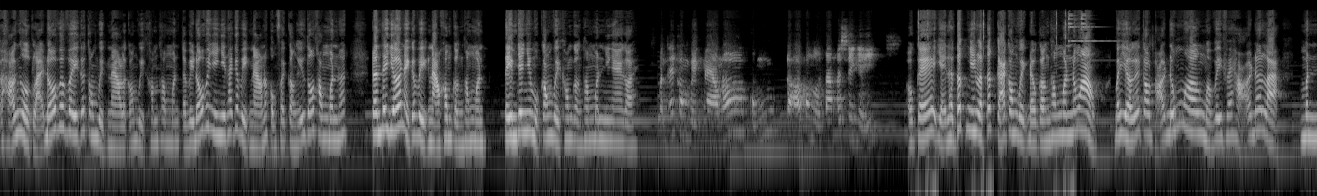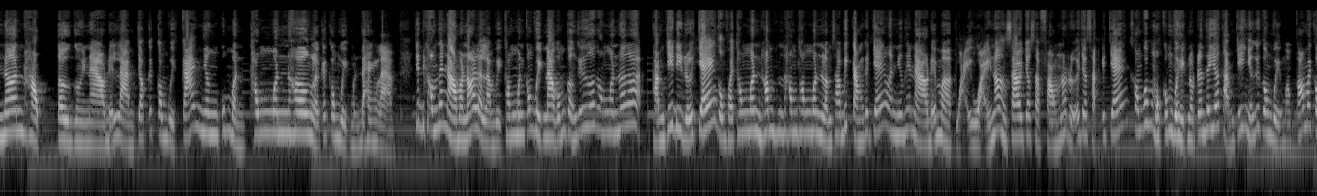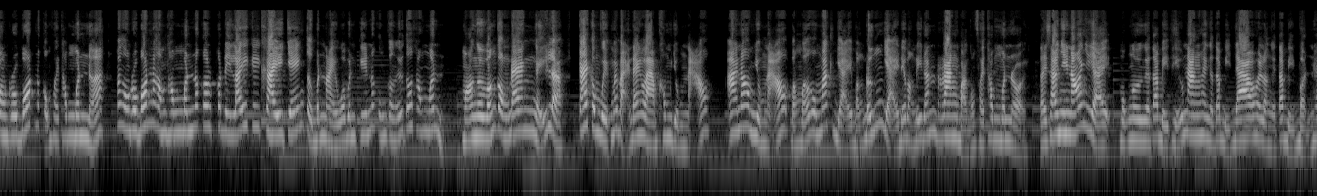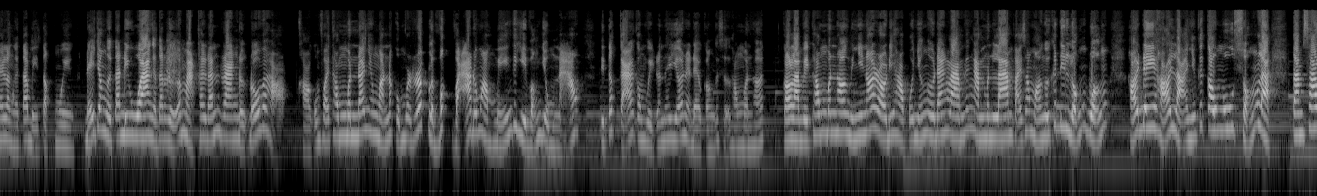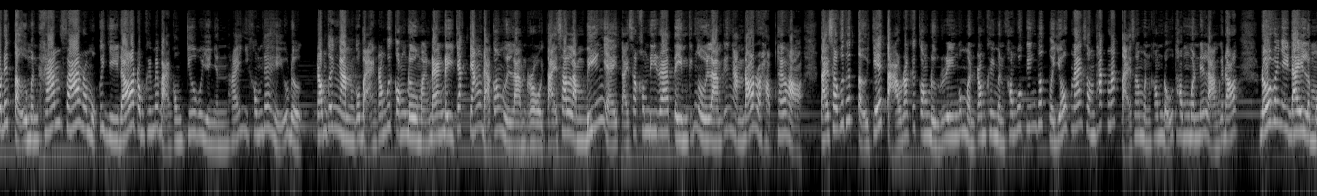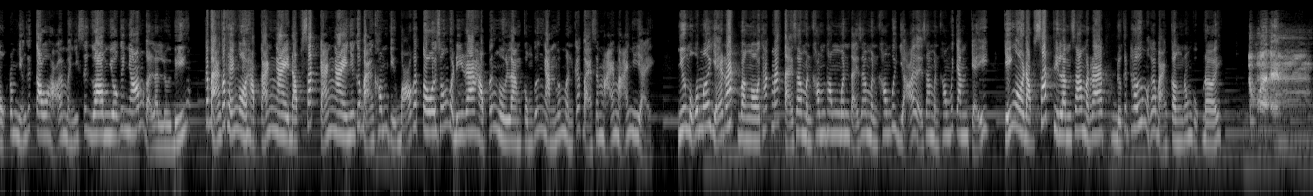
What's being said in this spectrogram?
Hỏi ngược lại đối với vi cái công việc nào là công việc không thông minh? Tại vì đối với nhi nhi thấy cái việc nào nó cũng phải cần yếu tố thông minh hết. Trên thế giới này cái việc nào không cần thông minh tìm cho như một công việc không cần thông minh như nghe coi. Mình thấy công việc nào nó cũng đỡ con người ta phải suy nghĩ. Ok vậy là tất nhiên là tất cả công việc đều cần thông minh đúng không? Bây giờ cái câu hỏi đúng hơn mà vi phải hỏi đó là mình nên học từ người nào để làm cho cái công việc cá nhân của mình thông minh hơn là cái công việc mình đang làm. Chứ không thể nào mà nói là làm việc thông minh, công việc nào cũng cần cái yếu tố thông minh hết á. Thậm chí đi rửa chén cũng phải thông minh, không không thông minh làm sao biết cầm cái chén lên như thế nào để mà quậy quậy nó làm sao cho xà phòng nó rửa cho sạch cái chén. Không có một công việc nào trên thế giới, thậm chí những cái công việc mà có mấy con robot nó cũng phải thông minh nữa. Mấy con robot nó không thông minh, nó có có đi lấy cái khay chén từ bên này qua bên kia, nó cũng cần yếu tố thông minh. Mọi người vẫn còn đang nghĩ là cái công việc mấy bạn đang làm không dùng não ai nó không dùng não, bạn mở con mắt dậy, bạn đứng dậy để bạn đi đánh răng, bạn cũng phải thông minh rồi. Tại sao như nói như vậy? Một người người ta bị thiểu năng hay người ta bị đau hay là người ta bị bệnh hay là người ta bị tật nguyền, để cho người ta đi qua, người ta rửa mặt hay đánh răng được đối với họ họ cũng phải thông minh đó, nhưng mà nó cũng rất là vất vả, đúng không? Miễn cái gì vẫn dùng não, thì tất cả công việc trên thế giới này đều cần cái sự thông minh hết còn làm việc thông minh hơn thì như nói rồi, đi học của những người đang làm cái ngành mình làm, tại sao mọi người cứ đi luẩn quẩn? Hỏi đi hỏi lại những cái câu ngu xuẩn là làm sao để tự mình khám phá ra một cái gì đó? Trong khi mấy bạn còn chưa bao giờ nhìn thấy nhưng không thể hiểu được. Trong cái ngành của bạn, trong cái con đường bạn đang đi, chắc chắn đã có người làm rồi. Tại sao làm biến vậy? Tại sao không đi ra tìm cái người làm cái ngành đó rồi học theo họ? Tại sao cứ thích tự chế tạo ra cái con đường riêng của mình, trong khi mình không có kiến thức và dốt nát xong thắc mắc tại sao mình không đủ thông minh để làm cái đó? Đối với như đây là một trong những cái câu hỏi mà như sẽ gom vô cái nhóm gọi là lười biếng. Các bạn có thể ngồi học cả ngày đọc sách cả ngày nhưng các bạn không chịu bỏ cái tôi xuống và đi ra học cái người làm cùng cái ngành với mình các bạn sẽ mãi mãi như vậy. Như một cái mới giải rách và ngồi thắc mắc tại sao mình không thông minh tại sao mình không có giỏi tại sao mình không có chăm chỉ. Chỉ ngồi đọc sách thì làm sao mà ra được cái thứ mà các bạn cần trong cuộc đời. Lúc mà em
